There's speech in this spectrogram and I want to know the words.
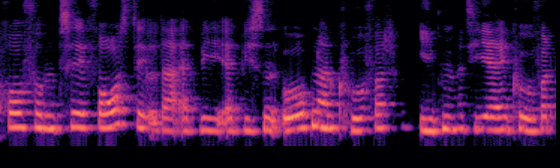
prøv at få dem til at forestille dig, at vi, at vi sådan åbner en kuffert i dem, at de er en kuffert,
